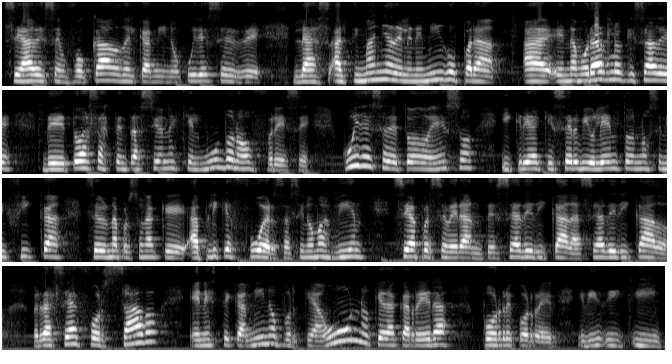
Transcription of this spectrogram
se ha desenfocado del camino, cuídese de las altimañas del enemigo para enamorarlo quizá de, de todas esas tentaciones que el mundo nos ofrece. Cuídese de todo eso y crea que ser violento no significa ser una persona que aplique fuerza, sino más bien sea perseverante, sea dedicada, sea dedicado, ¿verdad? Sea esforzado en este camino porque aún no queda carrera por recorrer. Y,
